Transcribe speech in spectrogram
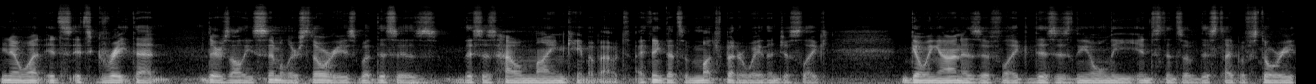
you know what, it's it's great that there's all these similar stories, but this is this is how mine came about. I think that's a much better way than just like going on as if like this is the only instance of this type of story.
